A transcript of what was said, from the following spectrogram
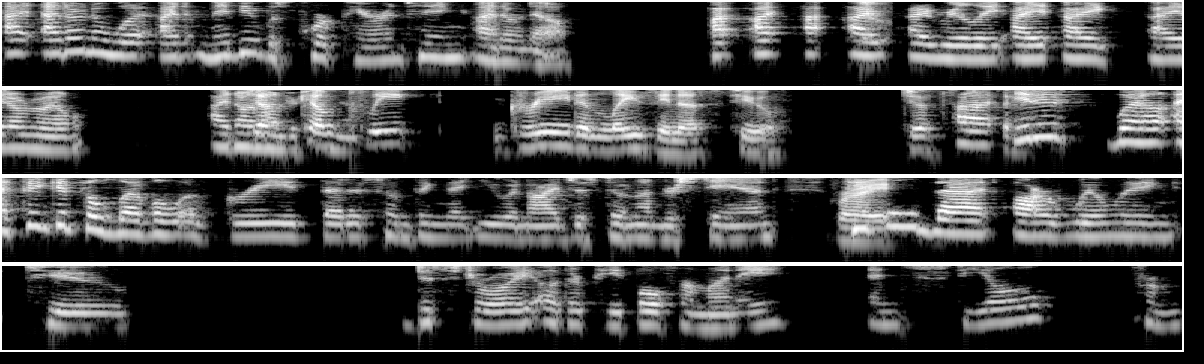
I, I don't know what I maybe it was poor parenting. I don't know. I I I, I really I I I don't know. I don't just understand. complete greed and laziness too. Just uh, it is well. I think it's a level of greed that is something that you and I just don't understand. Right. People that are willing to destroy other people for money and steal from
